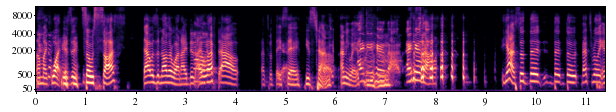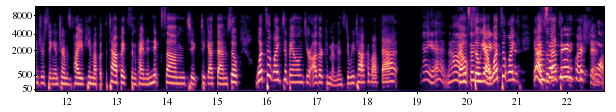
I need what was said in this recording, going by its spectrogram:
I'm like, "What is it so sus?" That was another one I did. I oh. left out. That's what they yeah. say. He's ten. Yeah. Anyways, I do hear mm-hmm. that. I hear that one. yeah so the the the that's really interesting in terms of how you came up with the topics and kind of nick some to to get them so what's it like to balance your other commitments did we talk about that yeah yeah no nope. so, so yeah what's it like yeah I'm so, so that's a good question yeah.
